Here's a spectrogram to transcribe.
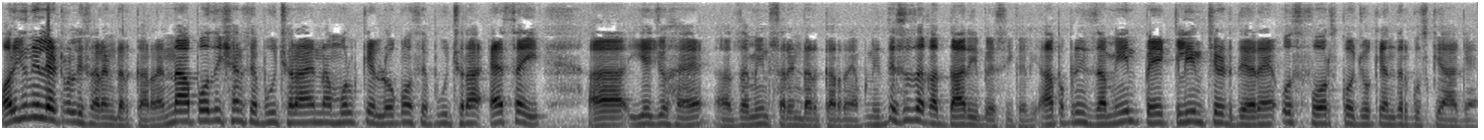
और यूनिलेटरली सरेंडर कर रहा है। ना अपोजिशन से पूछ रहा है, ना मुल्क के लोगों से पूछ रहा है। ऐसा ही ये जो है ज़मीन सरेंडर कर रहे हैं अपनी। दिस इज़ अ गद्दारी बेसिकली आप अपनी ज़मीन पे क्लीन चिट दे रहे हैं उस फोर्स को जो कि अंदर घुस के आ गए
